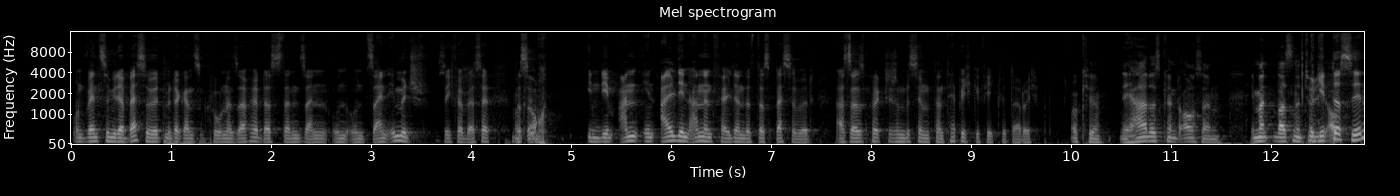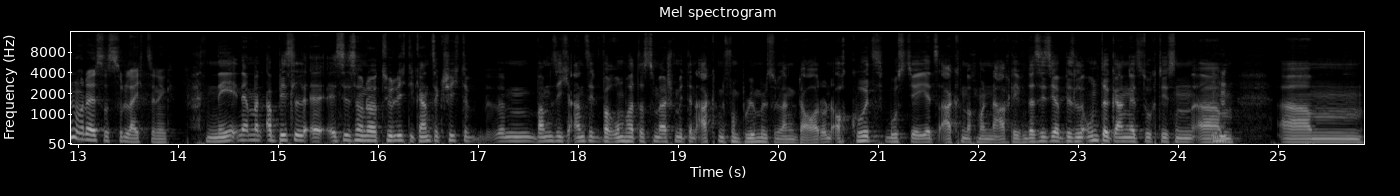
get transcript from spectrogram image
und wenn es dann wieder besser wird mit der ganzen Corona-Sache, dass dann sein und, und sein Image sich verbessert, was Okay. auch in dem an, in all den anderen Feldern, dass das besser wird. Also dass es praktisch ein bisschen unter den Teppich gefegt wird dadurch. Okay. Ja, das könnte auch sein. Ich meine, was natürlich Gibt das Sinn oder ist das zu leichtsinnig? Nee, ne, man, ein bisschen, äh, es ist auch natürlich die ganze Geschichte, ähm, wenn man sich ansieht, warum hat das zum Beispiel mit den Akten von Blümel so lange dauert und auch kurz musste ja jetzt Akten nochmal nachliefern. Das ist ja ein bisschen Untergang jetzt durch diesen, ähm, ähm,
